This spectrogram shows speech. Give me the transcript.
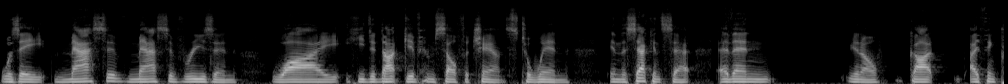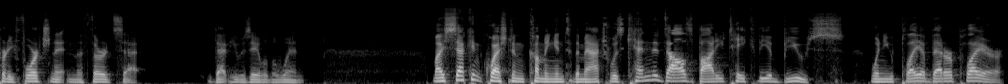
was a massive, massive reason why he did not give himself a chance to win in the second set. And then, you know, got, I think, pretty fortunate in the third set that he was able to win. My second question coming into the match was Can Nadal's body take the abuse when you play a better player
